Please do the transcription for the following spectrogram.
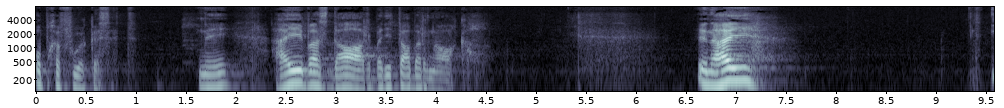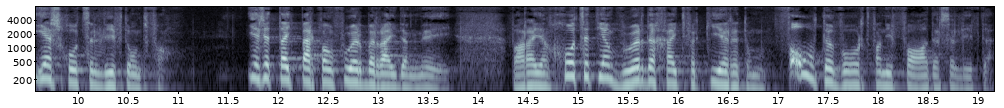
op gefokus het. Nê? Nee, hy was daar by die tabernakel. En hy eers God se liefde ontvang. Eers 'n tydperk van voorbereiding, nê, nee, waar hy in God se teenwoordigheid verkeer het om vol te word van die Vader se liefde,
